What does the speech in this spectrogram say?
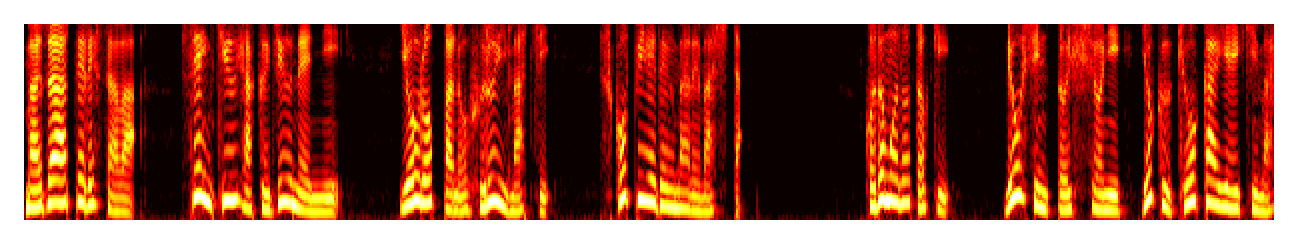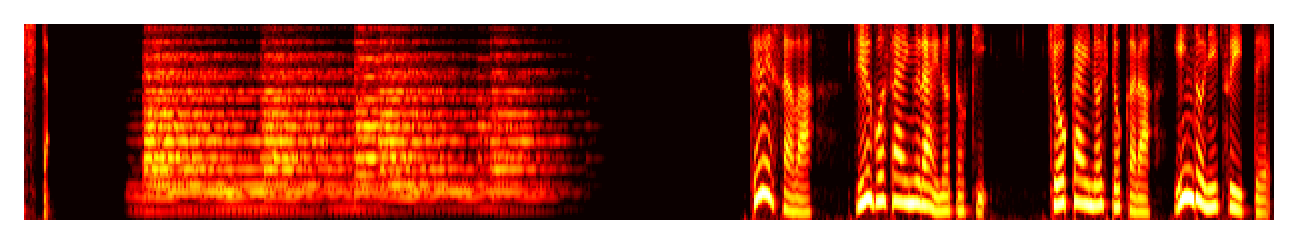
マザー・テレサは1910年にヨーロッパの古い町スコピエで生まれました。子供の時両親と一緒によく教会へ行きました。テレサは15歳ぐらいの時教会の人からインドについて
